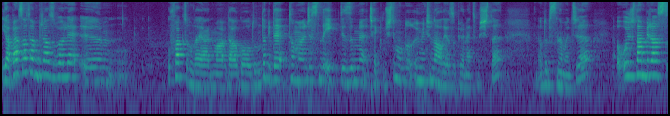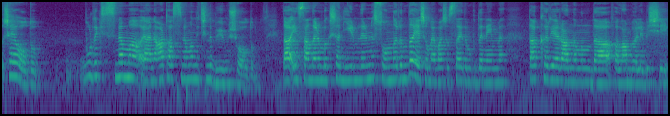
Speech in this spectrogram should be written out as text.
Ya ben zaten biraz böyle e, ufaktım da yani Mavi Dalga olduğunda. Bir de tam öncesinde ilk dizimi çekmiştim. Onu Ümit Ünal yazıp yönetmişti. Yani o da bir sinemacı. O yüzden biraz şey oldu. Buradaki sinema yani art house sinemanın içinde büyümüş oldum. Daha insanların bakışı hani 20'lerinin sonlarında yaşamaya başlasaydım bu deneyimi daha kariyer anlamında falan böyle bir şey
